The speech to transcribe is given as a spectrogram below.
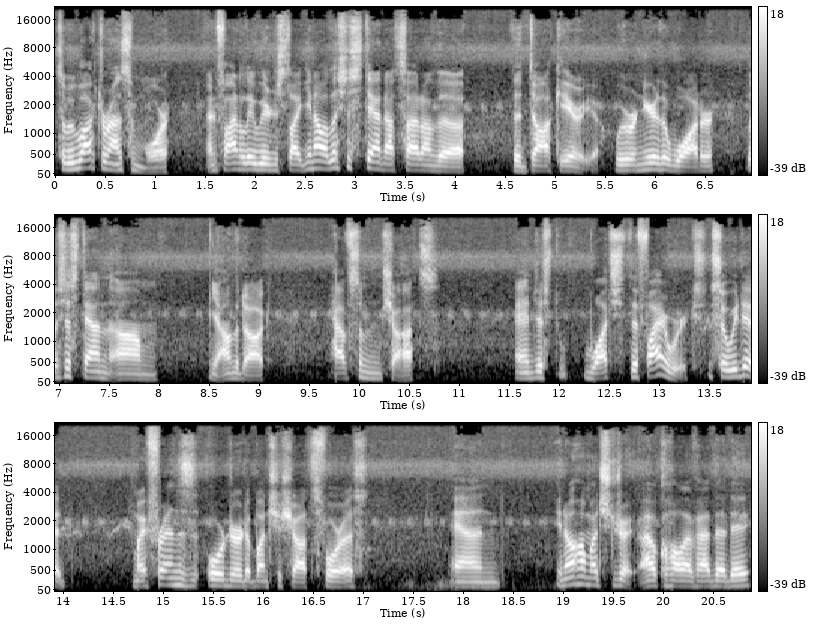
So we walked around some more, and finally we were just like, you know, let's just stand outside on the the dock area. We were near the water. Let's just stand, um, yeah, on the dock, have some shots, and just watch the fireworks. So we did. My friends ordered a bunch of shots for us, and you know how much alcohol I've had that day?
